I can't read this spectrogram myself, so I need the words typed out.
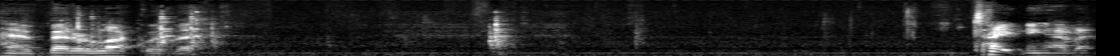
have better luck with the tightening of it.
